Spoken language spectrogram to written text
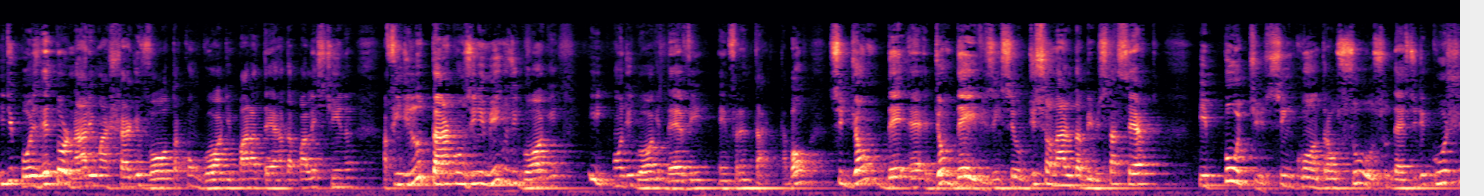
E depois retornar e marchar de volta com Gog para a terra da Palestina, a fim de lutar com os inimigos de Gog e onde Gog deve enfrentar, tá bom? Se John, de, eh, John Davis, em seu dicionário da Bíblia, está certo, e Put se encontra ao sul ou sudeste de Cush,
